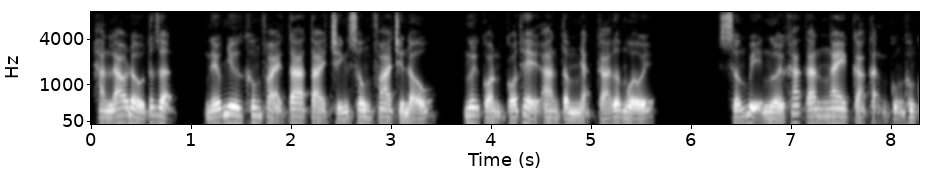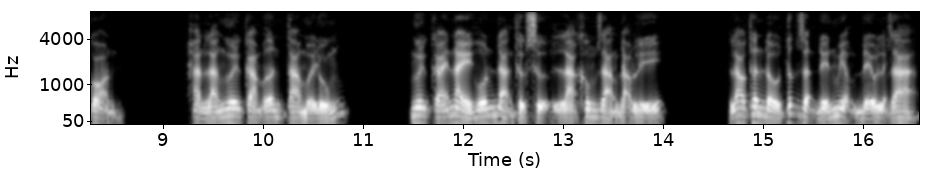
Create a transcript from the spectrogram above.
Hàn lao đầu tức giận, nếu như không phải ta tài chính sông pha chiến đấu, ngươi còn có thể an tâm nhặt cá ướp muối. Sớm bị người khác ăn ngay cả cặn cũng không còn. Hẳn là ngươi cảm ơn ta mới đúng. Ngươi cái này hôn đản thực sự là không giảng đạo lý. Lao thân đầu tức giận đến miệng đều lệch ra.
